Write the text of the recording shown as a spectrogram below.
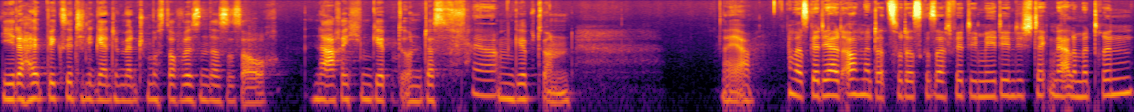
jeder halbwegs intelligente Mensch muss doch wissen, dass es auch Nachrichten gibt und dass es Fakten ja. gibt und naja. Aber es gehört ja halt auch mit dazu, dass gesagt wird, die Medien, die stecken da alle mit drin.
